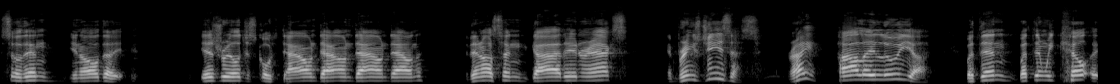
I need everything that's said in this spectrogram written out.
so then, you know, the Israel just goes down, down, down, down. And then all of a sudden, God interacts and brings Jesus, right? Hallelujah. But then, but then we kill, uh,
